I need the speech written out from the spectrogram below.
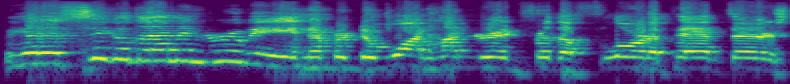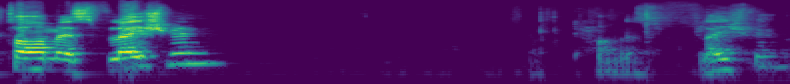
We got a single diamond ruby, numbered to 100 for the Florida Panthers, Tomas Fleischmann. Tomas Fleischmann.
